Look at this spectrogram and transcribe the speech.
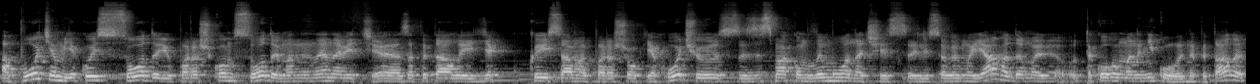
А потім якоюсь содою, порошком содою. Мене навіть е, запитали, який саме порошок я хочу, з, зі смаком лимона чи з лісовими ягодами. От такого мене ніколи не питали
